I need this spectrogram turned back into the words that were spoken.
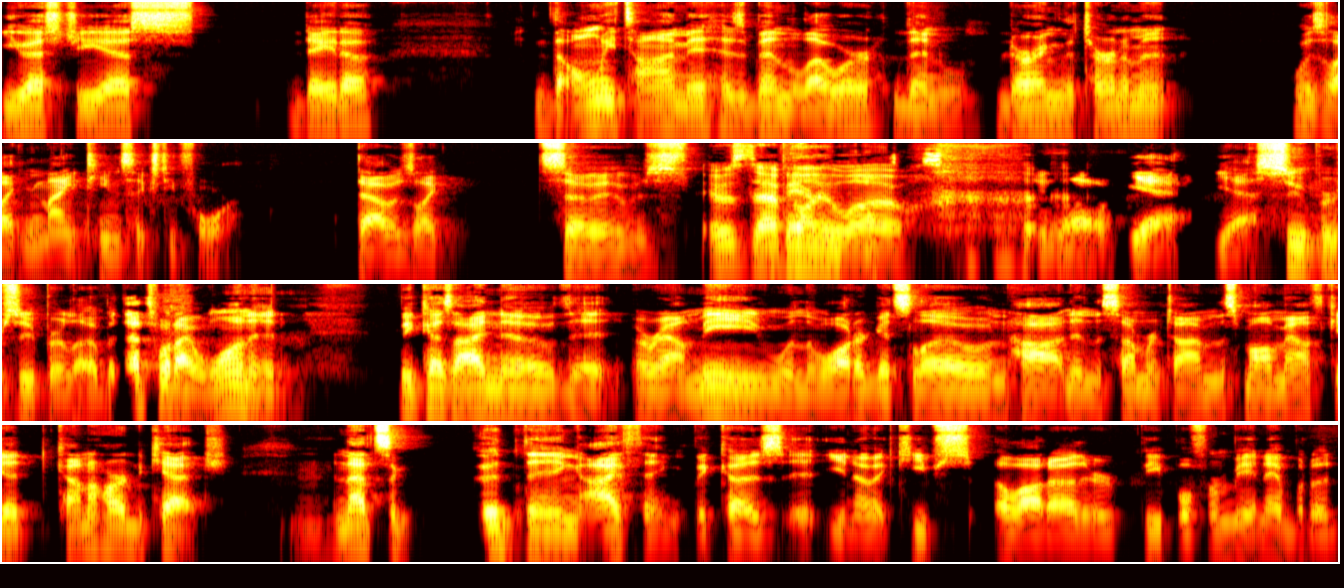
USGS data, the only time it has been lower than during the tournament was like 1964. That was like so it was It was definitely low. low. Yeah, yeah, super super low. But that's what I wanted because I know that around me when the water gets low and hot and in the summertime the smallmouth get kind of hard to catch. Mhm. And that's a good thing I think because it you know it keeps a lot of other people from being able to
